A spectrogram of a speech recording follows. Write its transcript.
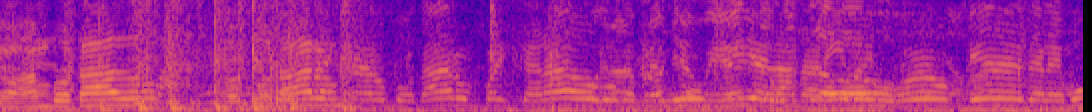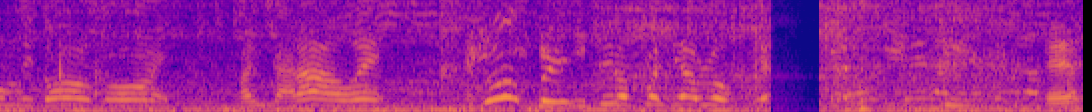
nos han votado, nos votaron. Nos votaron para el carajo porque prendió un pie en la tarima y juego tiene Telemundo y todo, cojones. Para el carajo, eh. ¡Supi! ¡Tiro por el diablo! Eh,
